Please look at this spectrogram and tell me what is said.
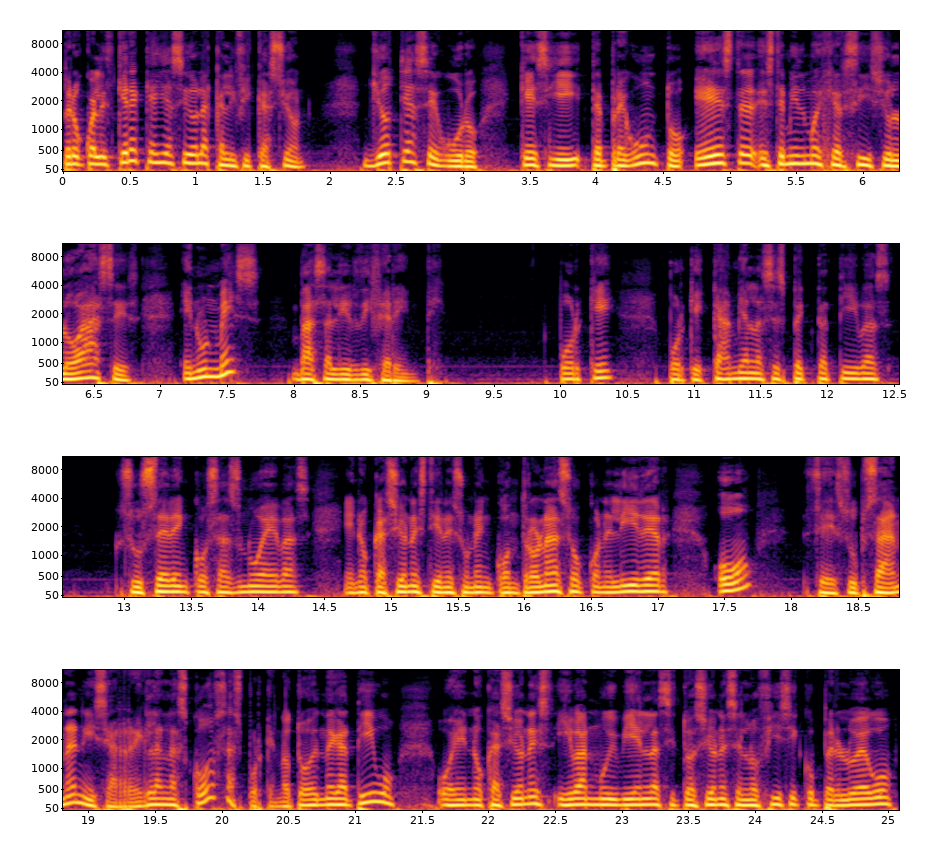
Pero cualesquiera que haya sido la calificación, yo te aseguro que si te pregunto, este, este mismo ejercicio lo haces en un mes, va a salir diferente. ¿Por qué? Porque cambian las expectativas, suceden cosas nuevas, en ocasiones tienes un encontronazo con el líder o se subsanan y se arreglan las cosas, porque no todo es negativo. O en ocasiones iban muy bien las situaciones en lo físico, pero luego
